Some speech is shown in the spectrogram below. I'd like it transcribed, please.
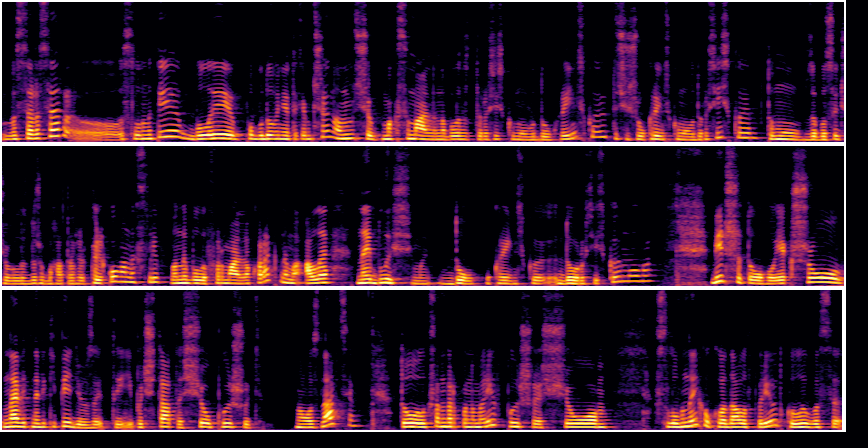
в СРСР е, словники були побудовані таким чином, щоб максимально наблизити російську мову до української, точніше українську мову до російської, тому запозичувалось дуже багато калькованих слів. Вони були формально коректними, але найближчими до української до російської мови. Більше того, якщо навіть на Вікіпедію зайти і почитати, що пишуть мовознавці, то Олександр Пономарів пише, що Словник укладали в період, коли в СР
